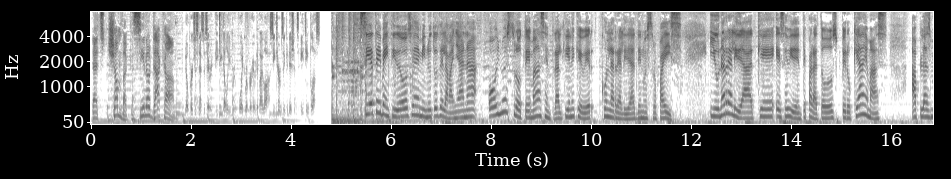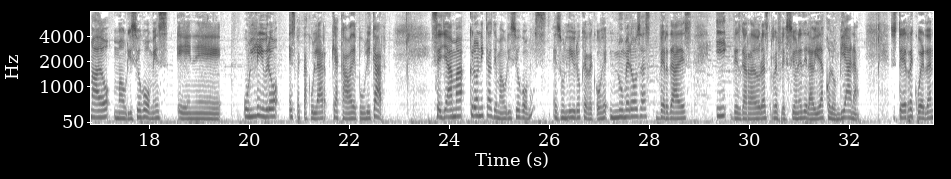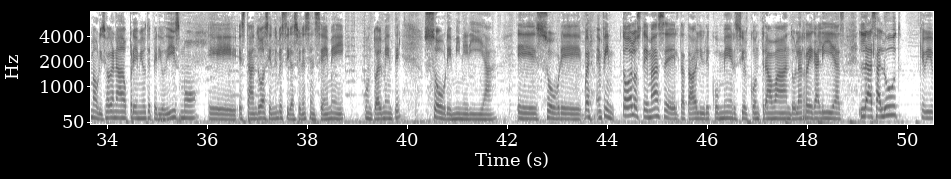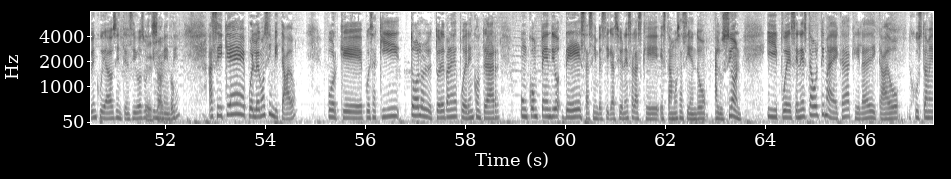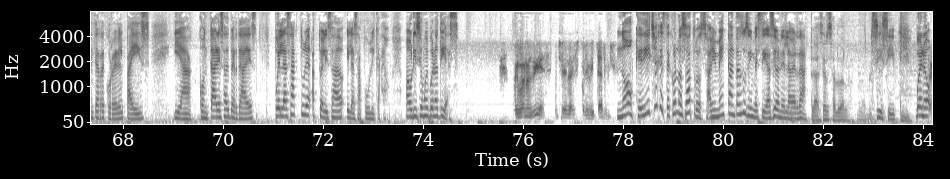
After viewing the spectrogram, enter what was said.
That's chumbacasino.com. No purchase necessary. BGW. Void were prohibited by law. See terms and conditions. 18 plus. 7 y 22 minutos de la mañana. Hoy nuestro tema central tiene que ver con la realidad de nuestro país. Y una realidad que es evidente para todos, pero que además ha plasmado Mauricio Gómez en eh, un libro espectacular que acaba de publicar. Se llama Crónicas de Mauricio Gómez. Es un libro que recoge numerosas verdades y desgarradoras reflexiones de la vida colombiana. Si ustedes recuerdan, Mauricio ha ganado premios de periodismo, eh, estando haciendo investigaciones en CMI puntualmente sobre minería, eh, sobre, bueno, en fin, todos los temas, eh, el Tratado de Libre Comercio, el contrabando, las regalías, la salud, que viven cuidados intensivos últimamente. Así que, pues lo hemos invitado, porque pues aquí todos los lectores van a poder encontrar un compendio de esas investigaciones a las que estamos haciendo alusión. Y pues en esta última década que él ha dedicado justamente a recorrer el país y a contar esas verdades, pues las ha actu- actualizado y las ha publicado. Mauricio, muy buenos días. Muy buenos días, muchas gracias por invitarme. No, qué dicho que esté con nosotros. A mí me encantan sus investigaciones, la verdad. Placer saludarlo. nuevamente. Sí, sí. Bueno,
